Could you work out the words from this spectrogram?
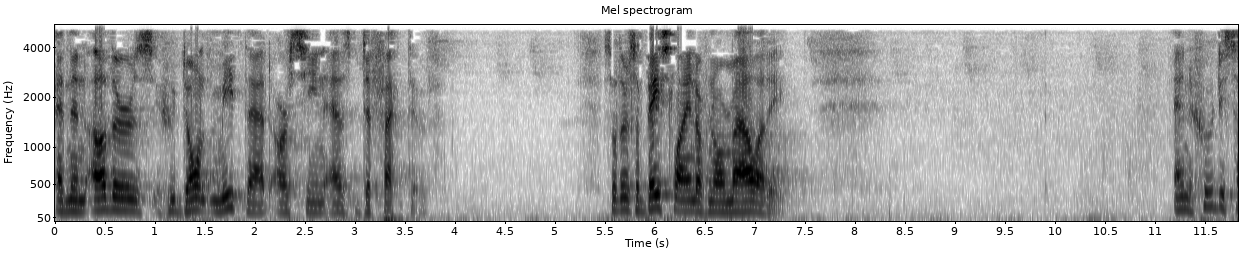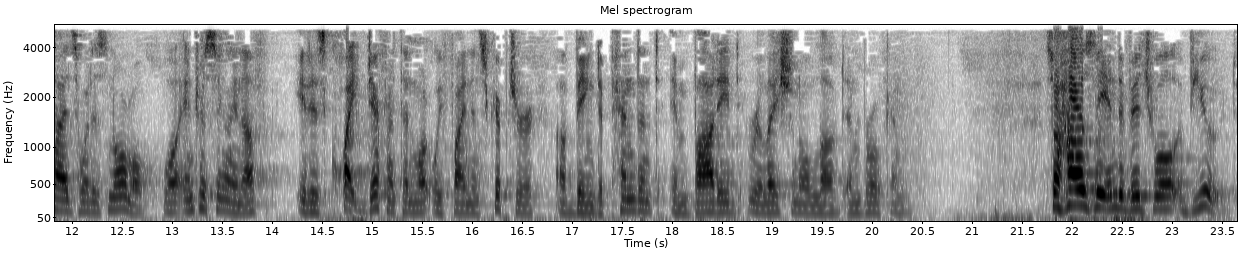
And then others who don't meet that are seen as defective. So there's a baseline of normality. And who decides what is normal? Well, interestingly enough, it is quite different than what we find in Scripture of being dependent, embodied, relational, loved, and broken. So, how is the individual viewed?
